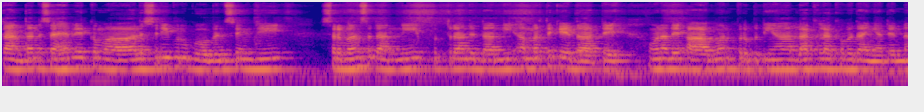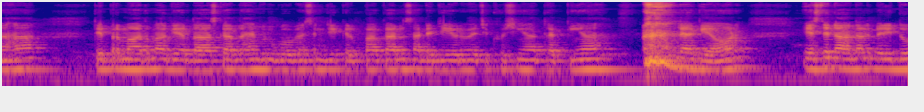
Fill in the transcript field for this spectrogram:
ਧੰਨ ਧੰਨ ਸਾਹਿਬ ਕਮਾਲ ਸ੍ਰੀ ਗੁਰੂ ਗੋਬਿੰਦ ਸਿੰਘ ਜੀ, ਸਰਬੰਸ ਦਾਨੀ, ਪੁੱਤਰਾਂ ਦੇ ਦਾਨੀ ਅੰਮ੍ਰਿਤ ਕੇ ਦਾਤੇ ਉਹਨਾਂ ਦੇ ਆਗਮਨ ਪੁਰਬ ਦੀਆਂ ਲੱਖ ਲੱਖ ਵਧਾਈਆਂ ਦਿੰਦਾ ਹਾਂ ਤੇ ਪ੍ਰਮਾਤਮਾ ਅੱਗੇ ਅਰਦਾਸ ਕਰਦਾ ਹਾਂ, ਗੁਰੂ ਗੋਬਿੰਦ ਸਿੰਘ ਜੀ ਕਿਰਪਾ ਕਰਨ ਸਾਡੇ ਜੀਵਨ ਵਿੱਚ ਖੁਸ਼ੀਆਂ, ਤਰੱਕੀਆਂ ਲੈ ਕੇ ਆਉਣ। ਇਸ ਦੇ ਨਾਲ ਨਾਲ ਮੇਰੀ ਦੋ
